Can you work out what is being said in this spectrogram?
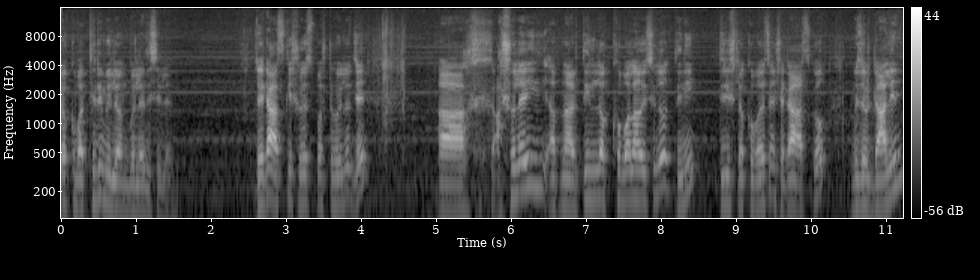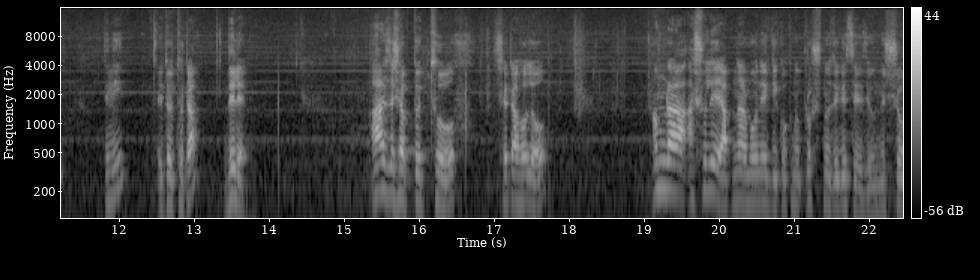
লক্ষ বা থ্রি মিলিয়ন বলে দিছিলেন। তো এটা আজকে সুস্পষ্ট হইল যে আসলেই আপনার তিন লক্ষ বলা হয়েছিল, তিনি তিরিশ লক্ষ বলেছেন, সেটা আজকেও মেজর ডালিম তিনি এই তথ্যটা দিলেন। আর যেসব তথ্য, সেটা হলো, আমরা আসলে আপনার মনে কি কখনো প্রশ্ন জেগেছে যে উনিশশো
